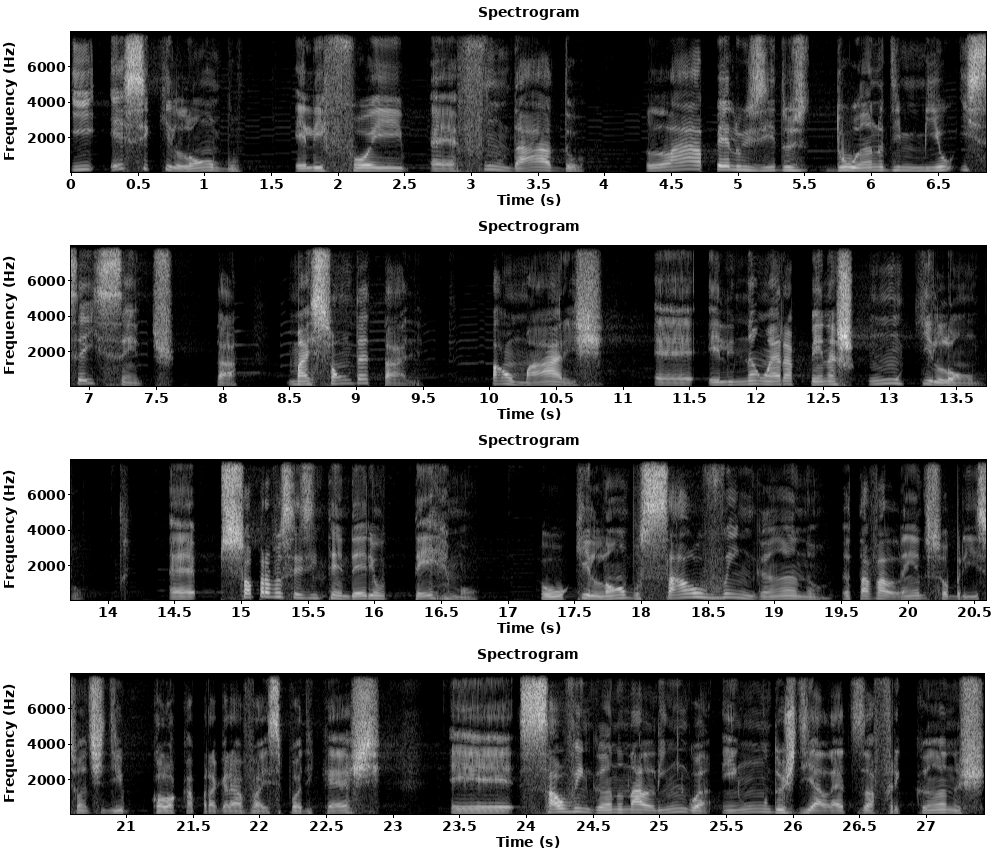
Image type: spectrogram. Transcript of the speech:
E esse quilombo ele foi é, fundado lá pelos idos do ano de 1600, tá? Mas só um detalhe: Palmares, é, ele não era apenas um quilombo. É, só para vocês entenderem o termo, o quilombo, salvo engano, eu estava lendo sobre isso antes de colocar para gravar esse podcast. É, salvo engano, na língua, em um dos dialetos africanos,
